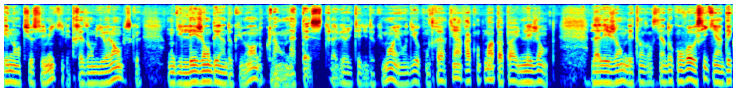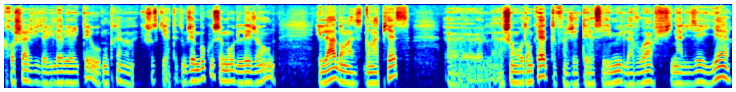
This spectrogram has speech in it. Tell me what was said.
énantiosémique, il est très ambivalent parce que on dit légender un document, donc là on atteste de la vérité du document et on dit au contraire tiens raconte-moi papa une légende, la légende des temps anciens. Donc on voit aussi qu'il y a un décrochage vis-à-vis -vis de la vérité ou au contraire quelque chose qui atteste. Donc j'aime beaucoup ce mot de légende. Et là dans la pièce euh, la chambre d'enquête, enfin j'étais assez ému de l'avoir finalisé hier.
